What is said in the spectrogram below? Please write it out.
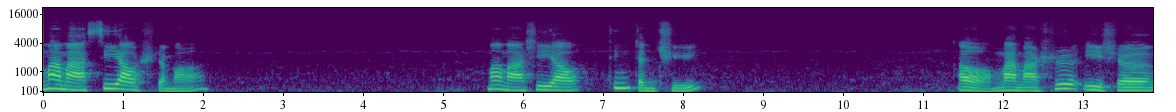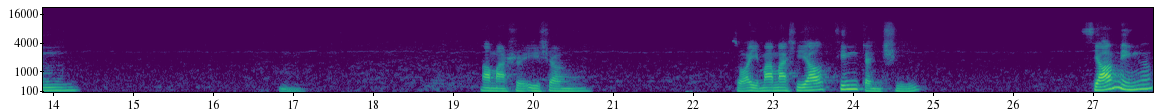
妈妈需要什么？妈妈需要听诊器。哦，妈妈是医生。妈妈是医生，所以妈妈需要听诊器。小明，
